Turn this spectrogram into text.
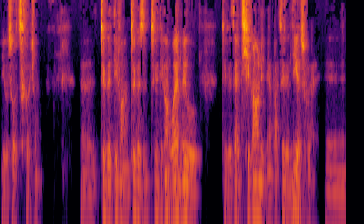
有所侧重。呃，这个地方，这个是这个地方，我也没有这个在提纲里面把这个列出来，嗯，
